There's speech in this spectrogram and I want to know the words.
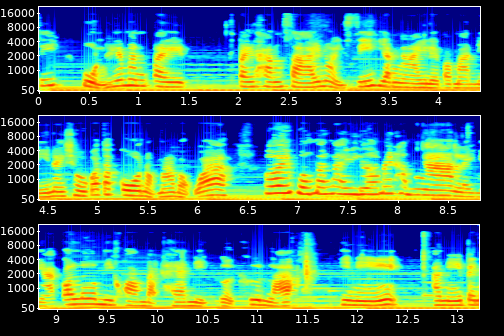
สิ หมุนให้มันไปไปทางซ้ายหน่อยสิยังไงเลยประมาณนี้นายโชก็ตะโกนออกมาบอกว่า เฮ้ย พวงมาลัยเรือไม่ทำงานอะไรเงี้ย ก็เริ่มมีความแบบ panic เกิดขึ้นละ ทีนี้ อันนี้เป็น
